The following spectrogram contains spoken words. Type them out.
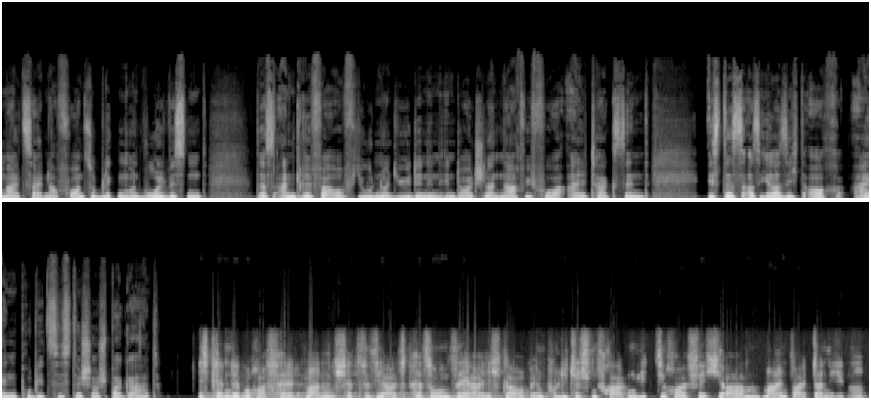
mal Zeit, nach vorn zu blicken und wohl wissend, dass Angriffe auf Juden und Jüdinnen in Deutschland nach wie vor Alltag sind. Ist das aus Ihrer Sicht auch ein publizistischer Spagat? Ich kenne Deborah Feldmann, ich schätze sie als Person sehr. Ich glaube, in politischen Fragen liegt sie häufig ähm, meilenweit daneben.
